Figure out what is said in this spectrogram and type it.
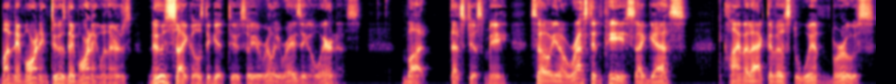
Monday morning, Tuesday morning when there's news cycles to get to. So you're really raising awareness. But that's just me. So, you know, rest in peace, I guess. Climate activist Wynn Bruce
